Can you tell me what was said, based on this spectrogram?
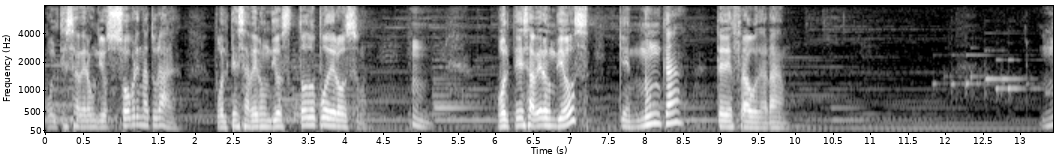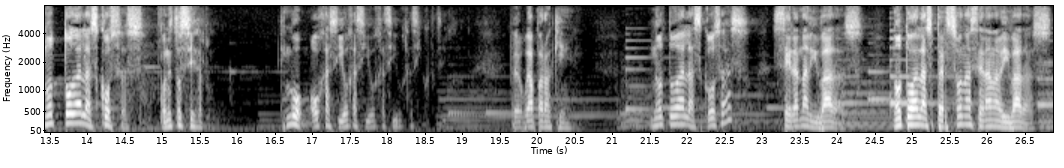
Voltees a ver a un Dios sobrenatural. Voltees a ver a un Dios todopoderoso. Hmm. Voltees a ver a un Dios que nunca te defraudará. No todas las cosas, con esto cierro. Tengo hojas y hojas y hojas y hojas y hojas. Y hojas. Pero voy a parar aquí. No todas las cosas serán avivadas. No todas las personas serán avivadas.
